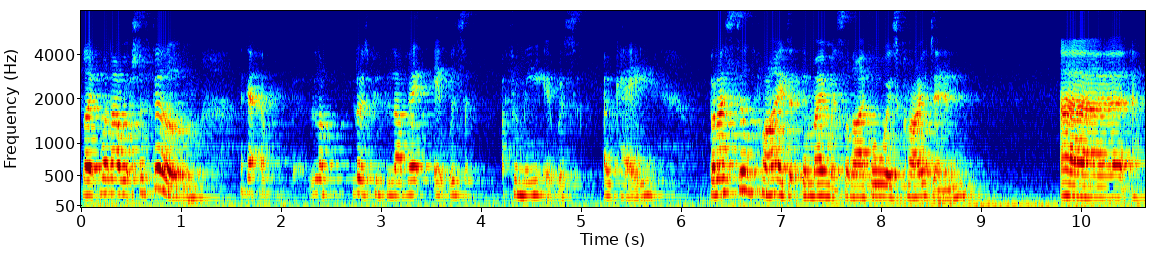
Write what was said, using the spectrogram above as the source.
Like when I watched the film, I get love, loads of people love it. It was for me, it was okay, but I still cried at the moments that I've always cried in. Uh,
